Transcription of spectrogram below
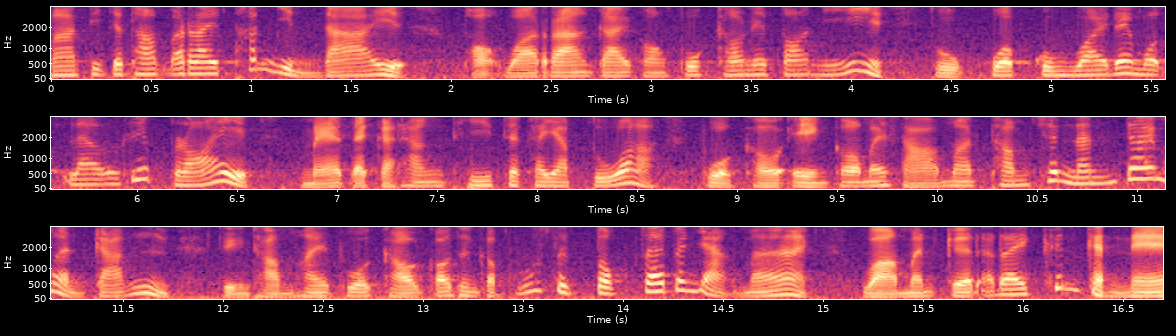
มารถที่จะทำอะไรท่านยินได้ เพราะว่าร่างกายของพวกเขาในตอนนี้ ถูกควบคุมไว้ได้หมดแล้วเรียบร้อย แม้แต่กระทั่งที่จะขยับตัว พวกเขาเองก็ไม่สามารถทำเช่นนั้นได้เหมือนกัน จึงทำให้พวกเขาก็ถึงกับรู้สึกตกใจเป็นอย่างมากว่ามันเกิดอะไรขึ้นกันแน่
